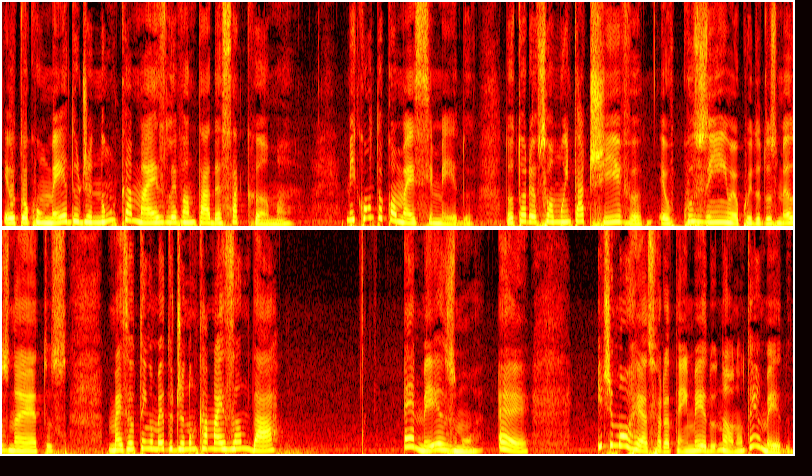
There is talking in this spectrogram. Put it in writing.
Eu estou com medo de nunca mais levantar dessa cama. Me conta como é esse medo. Doutor, eu sou muito ativa, eu cozinho, eu cuido dos meus netos, mas eu tenho medo de nunca mais andar. É mesmo? É. E de morrer a senhora tem medo? Não, não tenho medo.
